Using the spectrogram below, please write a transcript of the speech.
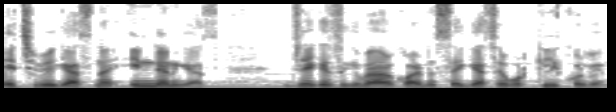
এইচপি গ্যাস না ইন্ডিয়ান গ্যাস? যে গ্যাস ব্যবহার করেন, সেই গ্যাসের উপর ক্লিক করবেন।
